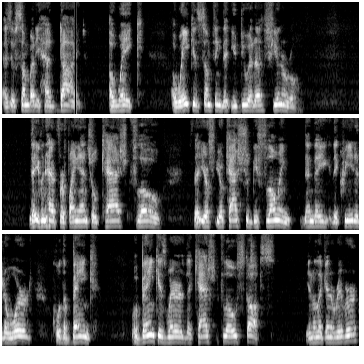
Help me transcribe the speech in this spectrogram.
As if somebody had died. Awake. Awake is something that you do at a funeral. They even had for financial cash flow that your, your cash should be flowing. Then they, they created a word called a bank. Well bank is where the cash flow stops. You know like in a river,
